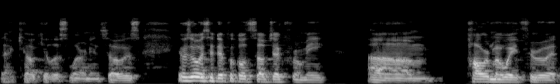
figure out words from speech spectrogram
that calculus learning. So it was it was always a difficult subject for me. Um, powered my way through it.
